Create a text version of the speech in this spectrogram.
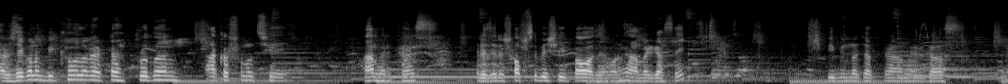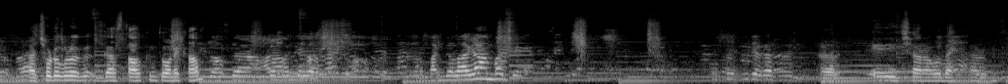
আর যে কোনো বৃক্ষ মেলার একটা প্রধান আকর্ষণ হচ্ছে আমের গাছ। এটা যেটা সবচেয়ে বেশি পাওয়া যায় মনে হয় আমের গাছে বিভিন্ন জাতের আমের গাছ। আর ছোট বড় গাছ তাও কিন্তু অনেক আম। আর এই ছাড়াও দেখেন আরও কিছু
